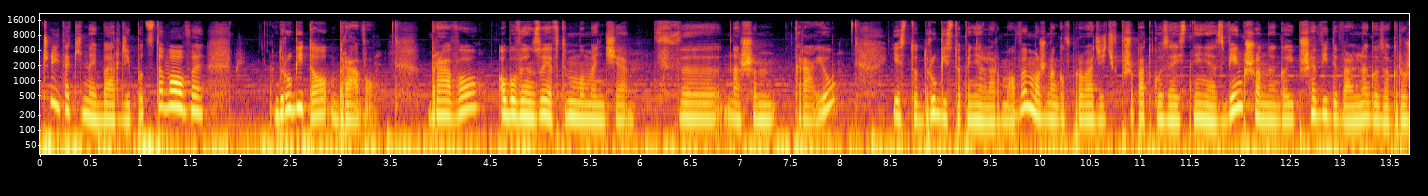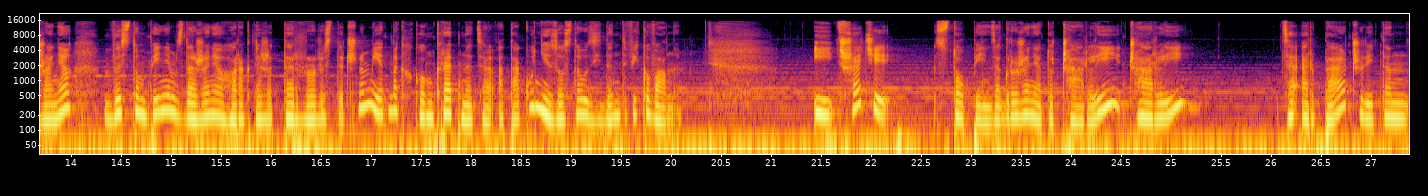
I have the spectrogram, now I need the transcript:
czyli taki najbardziej podstawowy, Drugi to brawo. Brawo obowiązuje w tym momencie w naszym kraju. Jest to drugi stopień alarmowy. Można go wprowadzić w przypadku zaistnienia zwiększonego i przewidywalnego zagrożenia wystąpieniem zdarzenia o charakterze terrorystycznym, jednak konkretny cel ataku nie został zidentyfikowany. I trzeci stopień zagrożenia to Charlie. Charlie CRP, czyli ten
